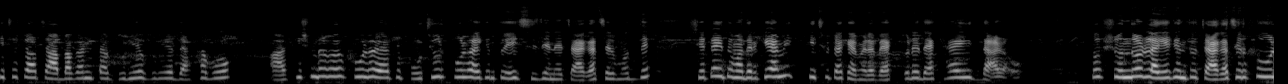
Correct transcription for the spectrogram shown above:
কিছুটা চা বাগানটা ঘুরিয়ে ঘুরিয়ে দেখাবো। আর কি সুন্দরভাবে ফুল হয়ে আছে, প্রচুর ফুল হয় কিন্তু এই সিজনে চা গাছের মধ্যে। সেটাই তোমাদেরকে আমি কিছুটা ক্যামেরা ব্যাক করে দেখাই, দাঁড়াও। খুব সুন্দর লাগে কিন্তু চা গাছের ফুল,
